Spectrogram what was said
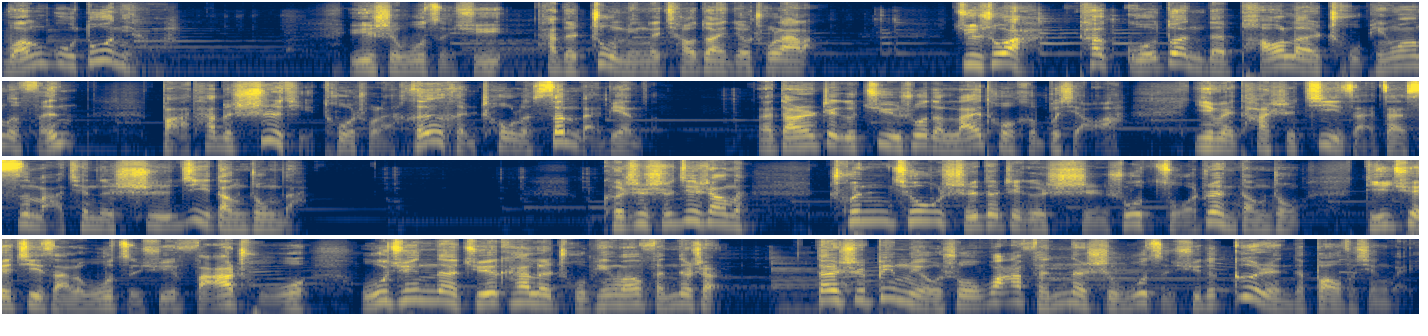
亡故多年了，于是伍子胥他的著名的桥段就出来了。据说啊，他果断地刨了楚平王的坟，把他的尸体拖出来，狠狠抽了三百鞭子。那当然，这个据说的来头可不小啊，因为它是记载在司马迁的《史记》当中的。可是实际上呢，春秋时的这个史书《左传》当中的确记载了伍子胥伐楚，吴军呢掘开了楚平王坟的事儿，但是并没有说挖坟呢是伍子胥的个人的报复行为，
